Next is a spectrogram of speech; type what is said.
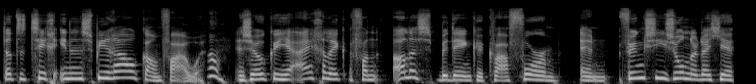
dat het zich in een spiraal kan vouwen. Oh. En zo kun je eigenlijk van alles bedenken qua vorm en functie, zonder dat je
